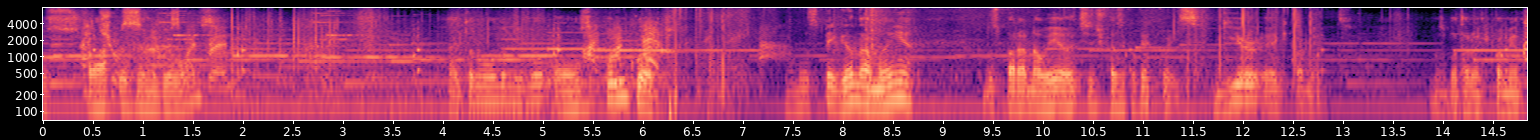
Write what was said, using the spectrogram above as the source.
os fracos no nível 11. Aí todo mundo nível 11 por enquanto. Vamos pegando a manha dos Paranauê antes de fazer qualquer coisa. Gear é equipamento. Vamos botar um equipamento.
